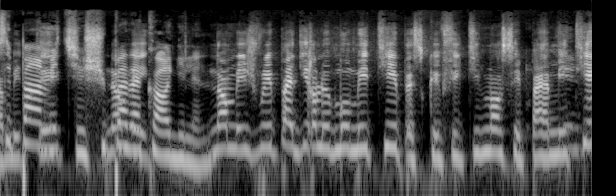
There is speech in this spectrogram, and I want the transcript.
c'est pas un métier. Je suis Non, pas d'accord, Guylaine. Non, mais je voulais pas dire le mot métier parce qu'effectivement, c'est pas un métier.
